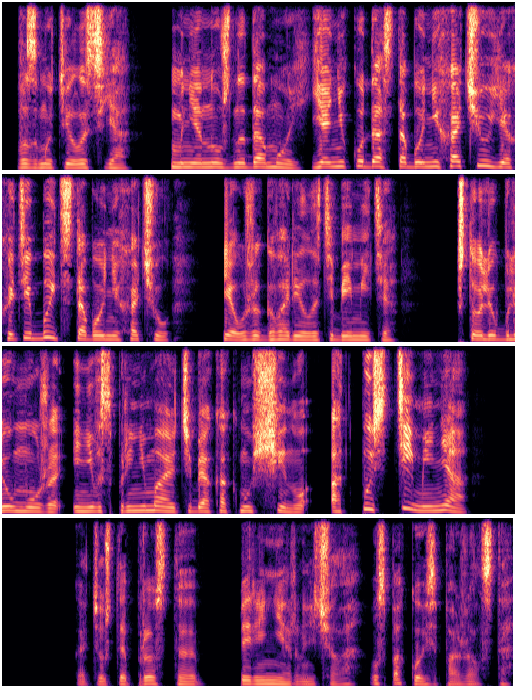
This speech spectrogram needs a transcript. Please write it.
— возмутилась я. «Мне нужно домой. Я никуда с тобой не хочу ехать и быть с тобой не хочу. Я уже говорила тебе, Митя, что люблю мужа и не воспринимаю тебя как мужчину. Отпусти меня!» «Катюш, ты просто перенервничала. Успокойся, пожалуйста».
